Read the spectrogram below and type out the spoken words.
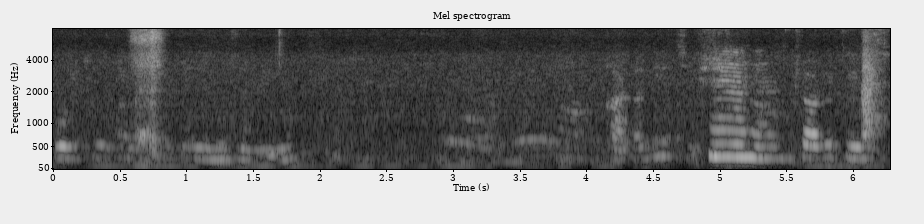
হুম হুম। সবই দিয়েছি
